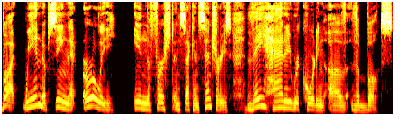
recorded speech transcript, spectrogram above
but we end up seeing that early in the first and second centuries, they had a recording of the books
